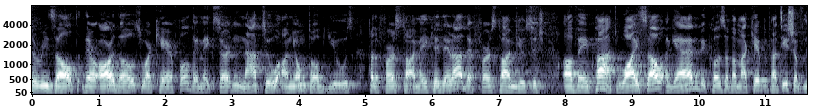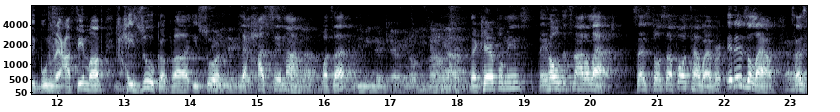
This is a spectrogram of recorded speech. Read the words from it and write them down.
a result, there are those who are careful, they make certain not to, on Yom Tov, use for the first time a kedera, their first time usage of a pot. Why so? Again, because of a makir patish of libun re'afim of chizuk of uh, isur. What's that? What do you mean they're careful? They're careful means they hold it's not allowed. Says Tosafot, however, it is allowed. Says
